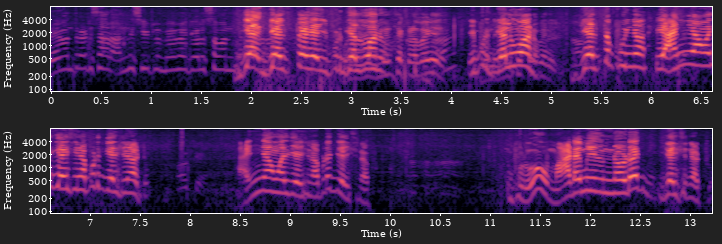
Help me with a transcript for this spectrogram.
రేవంత్ రెడ్డి సార్ అన్ని సీట్లు మేమే గెలుస్తామని గెలిస్తే ఇప్పుడు గెలవాను. ఇప్పుడు గెలవాను. గెలిస్తే పుణ్యం. ఈ అన్ని అమలు చేసినప్పుడు గెలిచినట్టు. అన్ని అమలు చేసినప్పుడు గెలిచినప్పుడు ఇప్పుడు మాట మీద ఉన్నోడే గెలిచినట్టు.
